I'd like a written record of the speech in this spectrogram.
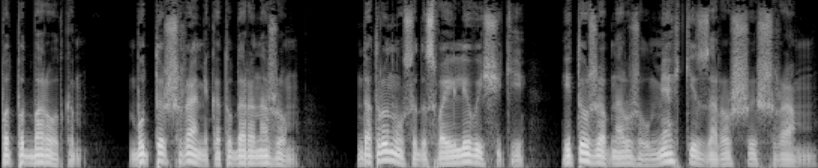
под подбородком, будто шрамик от удара ножом. Дотронулся до своей левой щеки и тоже обнаружил мягкий заросший шрам.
